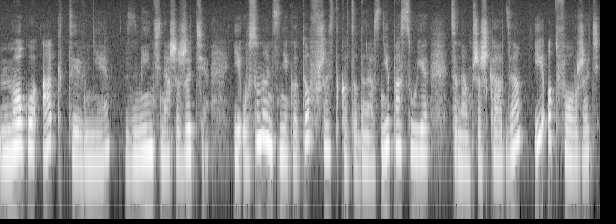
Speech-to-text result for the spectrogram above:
mogło aktywnie zmienić nasze życie i usunąć z niego to wszystko, co do nas nie pasuje, co nam przeszkadza i otworzyć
